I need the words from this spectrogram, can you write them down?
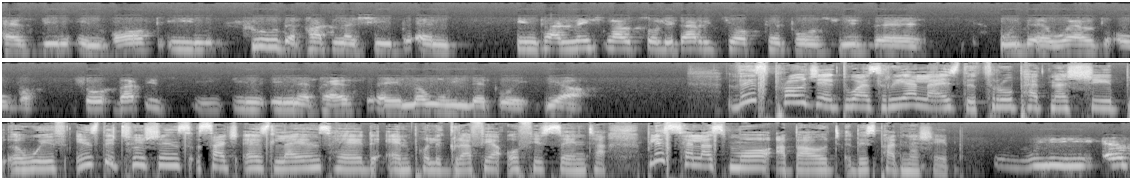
has been involved in through the partnership and international solidarity of peoples with the, with the world over. So that is, in, in a past, a long-winded way. Yeah. This project was realized through partnership uh, with institutions such as Lion's Head and Polygraphia Office Center. Please tell us more about this partnership. We, as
